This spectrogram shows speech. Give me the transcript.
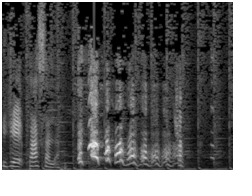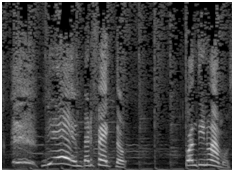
Y que pásala. Bien, perfecto. Continuamos.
